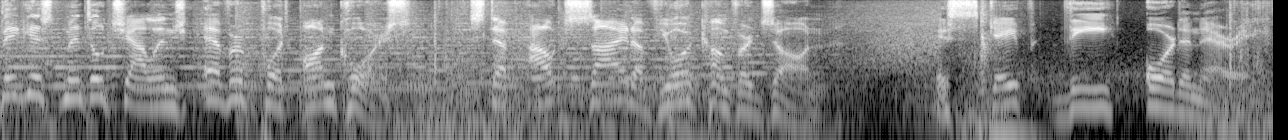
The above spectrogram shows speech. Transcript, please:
biggest mental challenge ever put on course. Step outside of your comfort zone. Escape the ordinary.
